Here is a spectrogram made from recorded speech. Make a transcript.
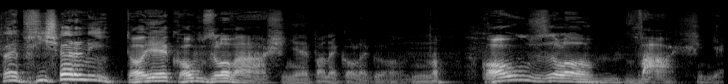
To je příšerný. To je kouzlo vášně, pane kolego. No, kouzlo vášně.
